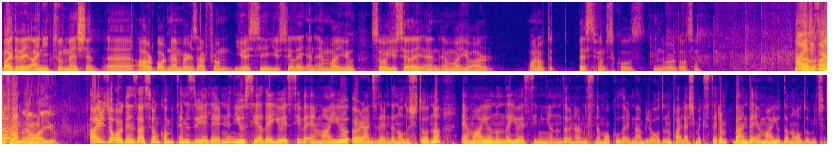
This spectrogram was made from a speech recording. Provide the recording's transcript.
By the way, I need to mention uh, our board members are from USC, UCLA, and NYU. So UCLA and NYU are one of the best film schools in the world also. Because Ayrıca- I'm from NYU. Ayrıca organizasyon komitemiz üyelerinin UCLA, USC ve NYU öğrencilerinden oluştuğunu, NYU'nun da USC'nin yanında önemli sinema okullarından biri olduğunu paylaşmak isterim. Ben de NYU'dan olduğum için.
